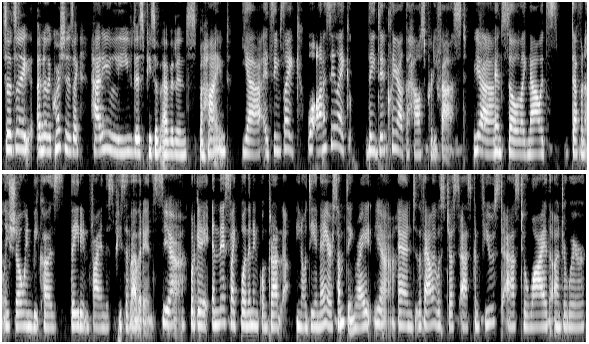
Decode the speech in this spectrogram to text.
So it's like, another question is like, how do you leave this piece of evidence behind? Yeah, it seems like, well, honestly, like they did clear out the house pretty fast. Yeah. And so like now it's definitely showing because they didn't find this piece of evidence. yeah. Porque in this, like, pueden encontrar, you know, DNA or something, right? Yeah. And the family was just as confused as to why the underwear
